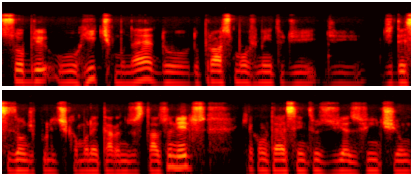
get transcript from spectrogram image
sobre o ritmo né, do, do próximo movimento de, de, de, decisão de política monetária nos Estados Unidos, que acontece entre os dias 21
